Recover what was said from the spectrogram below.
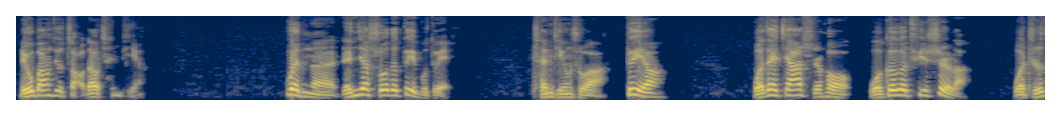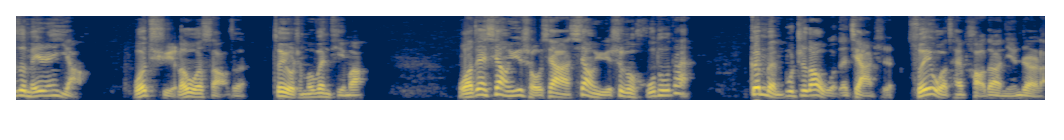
刘邦就找到陈平，问呢，人家说的对不对？陈平说啊，对呀，我在家时候，我哥哥去世了，我侄子没人养，我娶了我嫂子，这有什么问题吗？我在项羽手下，项羽是个糊涂蛋，根本不知道我的价值，所以我才跑到您这儿了。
